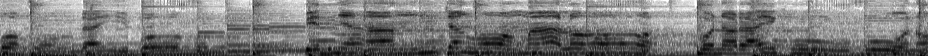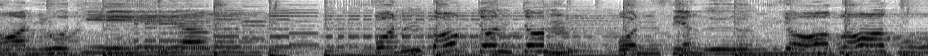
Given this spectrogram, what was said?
บ่ห้องได้บ่เป็นยังจังห้องมารอคนอะไรคู่ผู้นอนอยู่เที่ยง ฝนตกจนจนปนเสียงอื่นหยอกล้อคู่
